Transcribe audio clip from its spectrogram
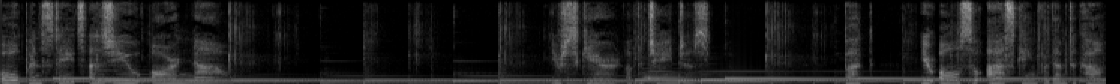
open states as you are now. You're scared of the changes, but you're also asking for them to come.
